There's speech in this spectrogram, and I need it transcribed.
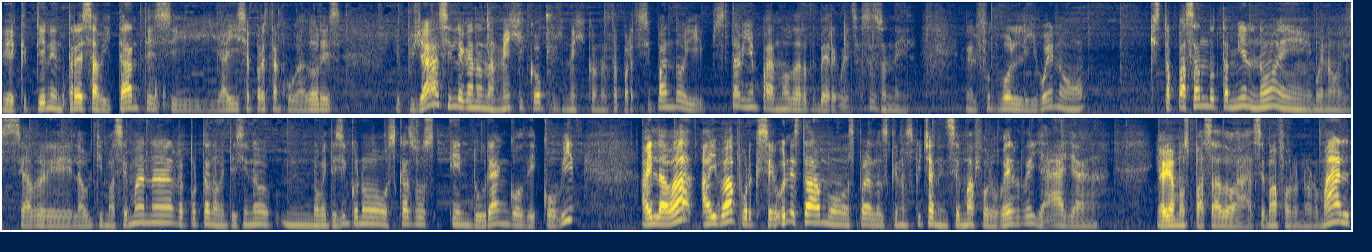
de que tienen tres habitantes. Y ahí se prestan jugadores y pues ya si le ganan a México, pues México no está participando y pues está bien para no dar vergüenzas. Eso en el, en el fútbol. Y bueno, ¿qué está pasando también, no? Eh, bueno, se abre la última semana, reporta 95, 95 nuevos casos en Durango de COVID. Ahí la va, ahí va, porque según estábamos, para los que nos escuchan en semáforo verde, ya, ya, ya habíamos pasado a semáforo normal.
